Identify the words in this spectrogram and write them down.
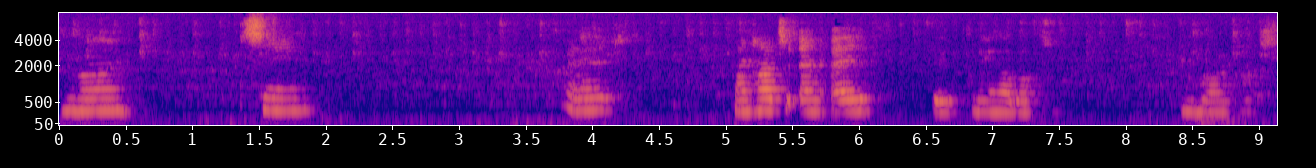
neun, zehn, elf. Man hatte ein elf Megaboxen. Weiters.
